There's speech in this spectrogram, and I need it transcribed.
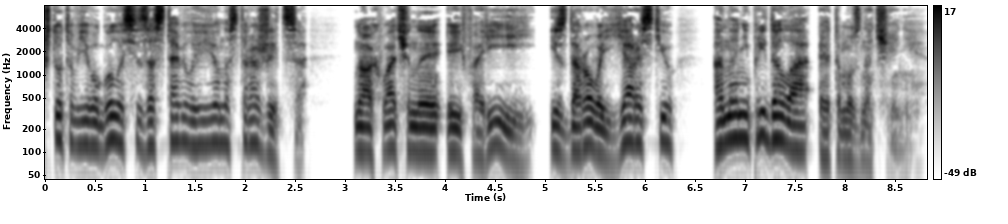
Что-то в его голосе заставило ее насторожиться, но, охваченная эйфорией и здоровой яростью, она не придала этому значения.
